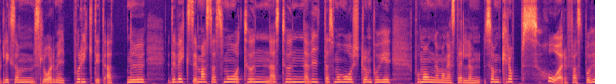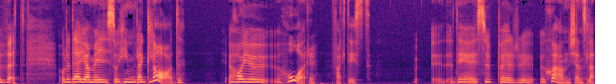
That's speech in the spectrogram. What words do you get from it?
liksom slår det mig på riktigt att nu det växer massa små tunna, tunna vita små hårstrån på, på många, många ställen som kroppshår fast på huvudet. Och det där gör mig så himla glad. Jag har ju hår faktiskt. Det är superskön känsla.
